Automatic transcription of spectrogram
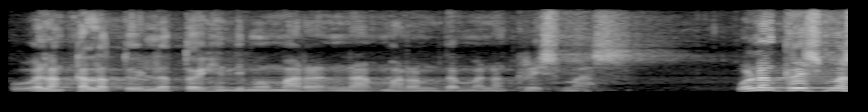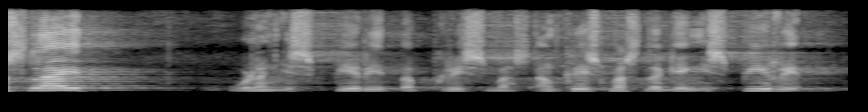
walang kalatoy-latoy, hindi mo maramdaman ng Christmas. Walang Christmas light, walang spirit of Christmas. Ang Christmas naging spirit.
